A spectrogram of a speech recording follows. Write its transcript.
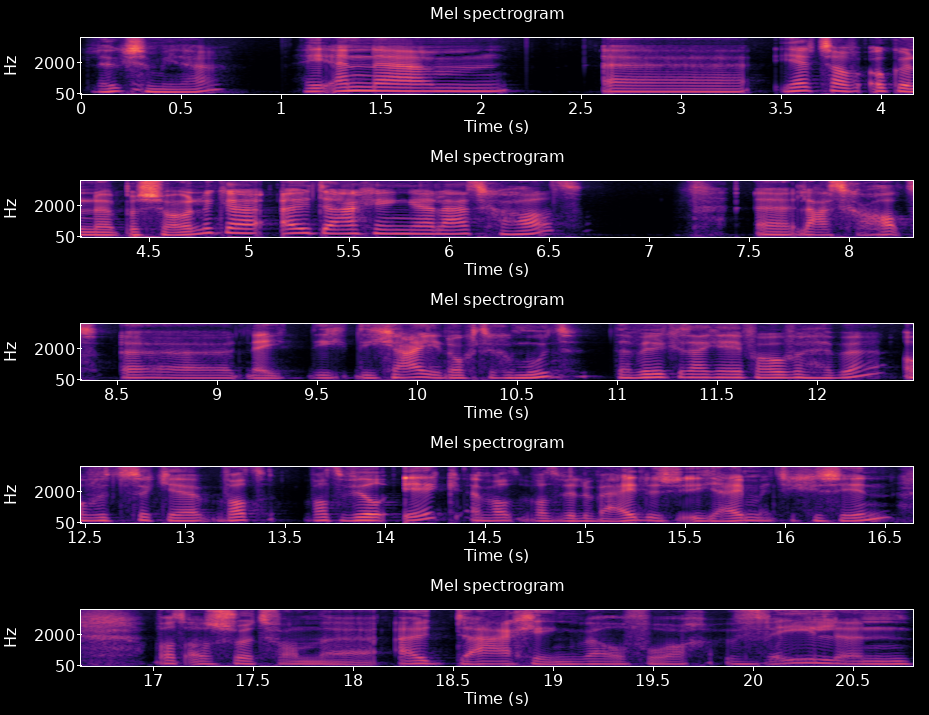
Leuk, Samina. Hey, en ehm eh, je hebt zelf ook een eh, persoonlijke uitdaging eh, laatst gehad. Eh, laatst gehad. Eh, nee, die, die ga je nog tegemoet. Daar wil ik het eigenlijk even over hebben. Over het stukje wat, wat wil ik en wat, wat willen wij, dus jij met je gezin. Wat als een soort van eh, uitdaging wel voor velen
